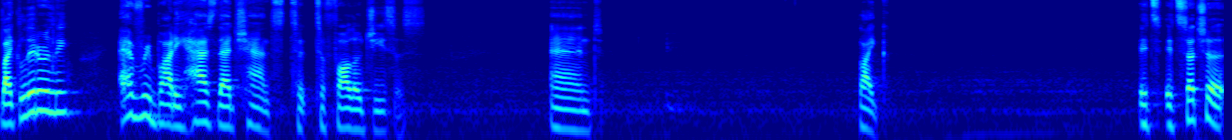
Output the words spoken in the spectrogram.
like literally, everybody has that chance to, to follow Jesus. And like it's it's such a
